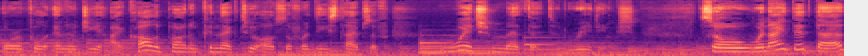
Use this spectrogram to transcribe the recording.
oracle energy I call upon and connect to also for these types of witch method readings. So when I did that,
